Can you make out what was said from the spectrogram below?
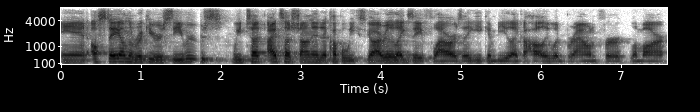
And I'll stay on the rookie receivers. We t- I touched on it a couple weeks ago. I really like Zay Flowers. I think he can be like a Hollywood Brown for Lamar.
